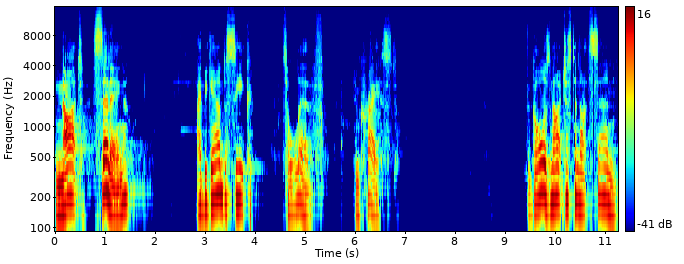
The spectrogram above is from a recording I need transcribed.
not sinning, I began to seek to live in Christ. The goal is not just to not sin,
